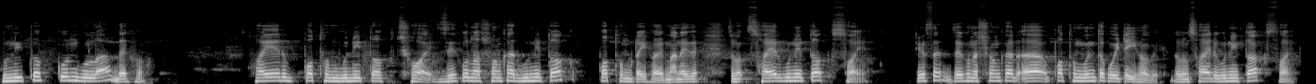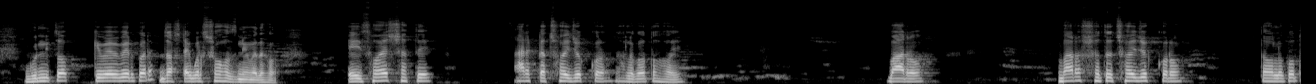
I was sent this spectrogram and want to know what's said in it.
গুণিতক কোনগুলা? দেখো, ছয়ের প্রথম গুণিতক ছয়, যে কোনো সংখ্যার গুণিতক প্রথমটাই হয় মানে ছয়ের গুণিতক ছয়, ঠিক আছে? যে কোনো সংখ্যার প্রথম গুণিতক ওইটাই হবে। যেমন ছয়ের গুণিতক ছয়, গুণিতক কীভাবে বের করে? জাস্ট একবার সহজ নিয়মে দেখো। এই ছয়ের সাথে আরেকটা ছয় যোগ করো, তাহলে কত হয়? বারো। বারোর সাথে ছয় যোগ করো, তাহলে কত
